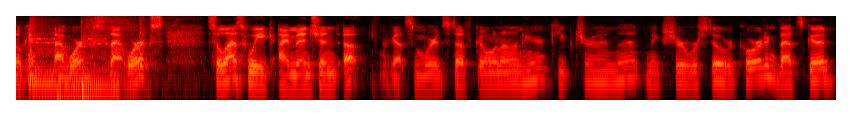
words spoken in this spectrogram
Okay, that works, that works. So last week I mentioned, oh, we got some weird stuff going on here. Keep trying that, make sure we're still recording. That's good.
